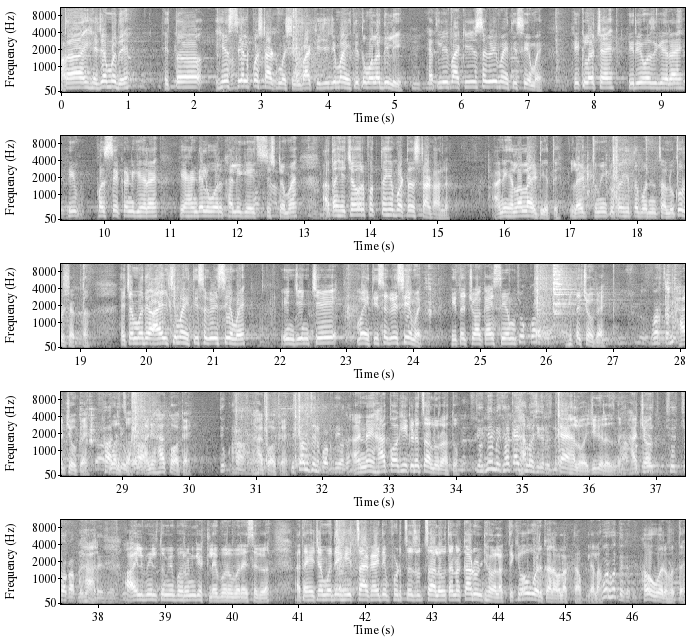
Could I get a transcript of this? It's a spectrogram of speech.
आता ह्याच्यामध्ये इथं हे सेल्फ स्टार्ट मशीन बाकीची जी माहिती तुम्हाला दिली ह्यातली बाकीची सगळी माहिती सेम आहे. ही क्लच आहे ही रिवर्स गिअर आहे ही फर्स्ट सेकंड गिअर आहे हे हँडल वर खाली घ्यायचं सिस्टम आहे. आता ह्याच्यावर फक्त हे बटन स्टार्ट आलं. आणि ह्याला लाइट येते. लाइट तुम्ही कुठं इथं बंद चालू करू शकता. ह्याच्यामध्ये ऑइलची माहिती सगळी सेम आहे. इंजिनचे माहिती सगळी सेम आहे. इथं चॉक आहे सेम इथं चॉक आहे. वरचा ना? हा चौक आहे. हा, वरचा. चौक, हा. आणि हा कॉक आहे. तू हा. हा कॉक आहे. ते चालूच आहे ना कॉक ते आता? आणि नाही हा कॉक इकडे चालू राहतो. तो नेहमी त्याला काय घालवायची गरज नाही. काय हलवायची गरज नाही. हा चॉक चॉक आपल्याला हा. करायचं ऑइल बिल तुम्ही भरून घेतलंय बरोबर आहे सगळं. आता ह्याच्यामध्ये हे चाक आहे ते पुढचं जो चालवताना काढून ठेवावं लागतं किंवा वर करावं लागतं आपल्याला. वर होतं का ते? हो वर होतं.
